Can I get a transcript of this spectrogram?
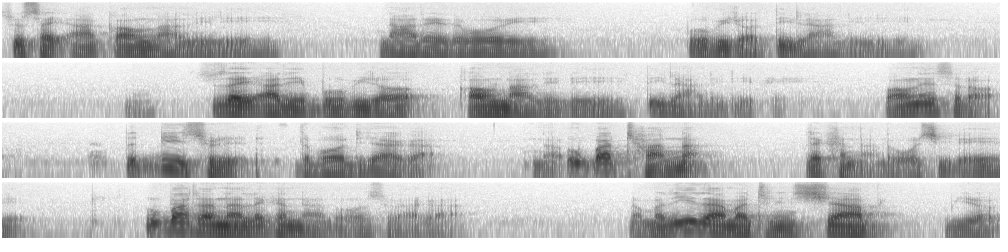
စွဆိုင်အားကောင်းလာလေလေနားတဲ့သဘောတွေပို့ပြီးတော့တိလာလေလေနော်စွဆိုင်အားတွေပို့ပြီးတော့ကောင်းလာလေလေတိလာလေလေပဲဘောင်းလဲဆိုတော့တတိဆိုတဲ့သဘောတရားကနော်ဥပဋ္ဌာဏလက္ခဏာသဘောရှိတယ်တဲ့ဥပဋ္ဌာဏလက္ခဏာသဘောဆိုတာကနော်မတိတာမထင်ရှားပြီးတော့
